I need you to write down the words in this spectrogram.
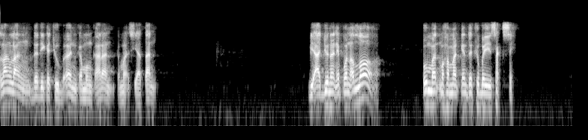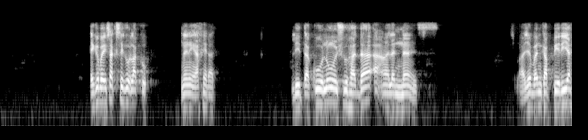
Alang-lang dari kecubaan, kemungkaran, kemaksiatan. Bi ajunan epon Allah, umat Muhammad kenta kebayi saksi. Eh kebayi saksi ku laku nani akhirat. Litakunu syuhada'a 'alan nas. Sebagai ban kafiriyah.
